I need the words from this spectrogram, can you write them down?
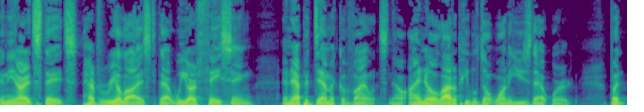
in the United States have realized that we are facing an epidemic of violence. Now, I know a lot of people don't want to use that word, but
